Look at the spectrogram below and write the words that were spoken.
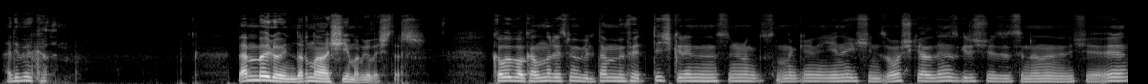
Hadi bakalım. Ben böyle oyunların aşığıyım arkadaşlar. Kabul Bakanlığı resmi bülten müfettiş kredisinin noktasındaki yeni işinize hoş geldiniz. Giriş vizesine şey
